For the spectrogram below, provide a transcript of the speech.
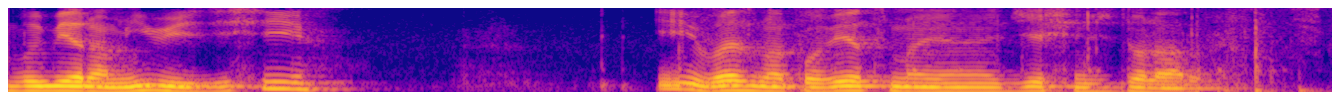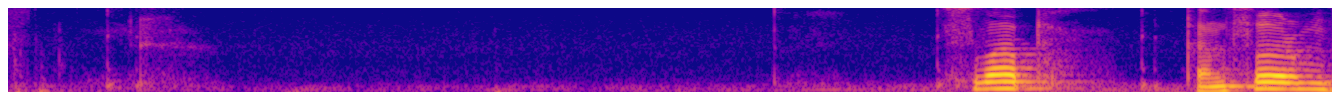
Wybieram USDC i wezmę powiedzmy 10 dolarów. Swap, confirm,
